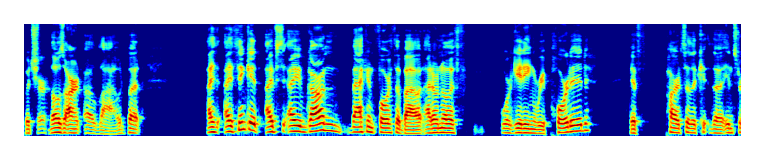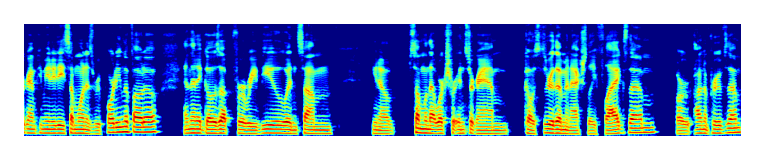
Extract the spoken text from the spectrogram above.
which Sure. those aren't allowed, but. I, I think it I've I've gone back and forth about I don't know if we're getting reported if parts of the the Instagram community someone is reporting the photo and then it goes up for review and some you know someone that works for Instagram goes through them and actually flags them or unapproves them.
